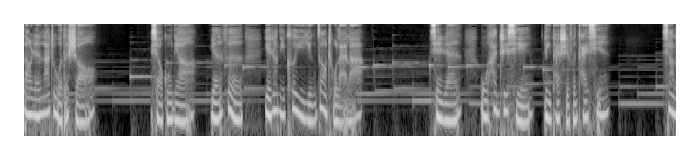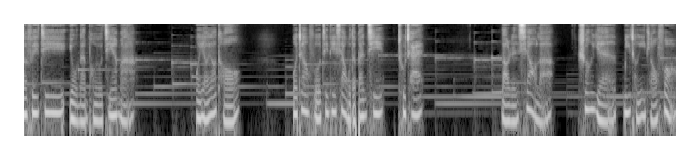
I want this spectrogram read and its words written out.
老人拉住我的手。小姑娘，缘分也让你刻意营造出来了。显然，武汉之行令她十分开心。下了飞机有男朋友接吗？我摇摇头。我丈夫今天下午的班机出差。老人笑了，双眼眯成一条缝。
